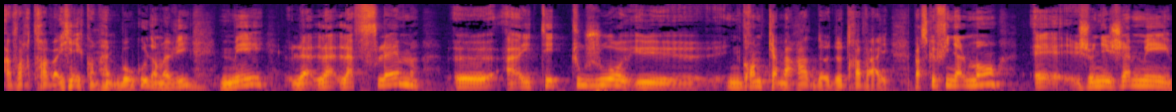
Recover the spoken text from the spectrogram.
avoir travaillé quand même beaucoup dans ma vie, mais la flemme euh, a été toujours euh, une grande camarade de travail. Parce que finalement, eh, je n'ai jamais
